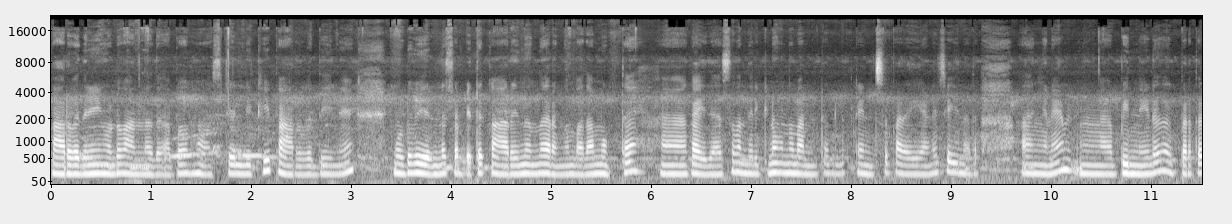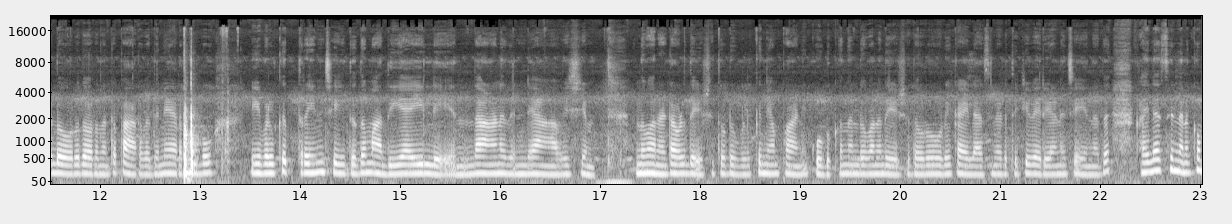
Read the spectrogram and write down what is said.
പാർവതിനെയും കൊണ്ട് വന്നത്. അപ്പോൾ ഹോസ്റ്റലിലേക്ക് പാർവതിനെ ഇങ്ങോട്ട് വരുന്ന സമയത്ത് കാറിൽ നിന്ന് ഇറങ്ങുമ്പോൾ അതാ മുക്ത കൈലാസ് വന്നിരിക്കണമെന്ന് പറഞ്ഞിട്ട് അവരുടെ ഫ്രണ്ട്സ് പറയുകയാണ് ചെയ്യുന്നത്. അങ്ങനെ പിന്നീട് ഇപ്പുറത്തെ ഡോറ് തുറന്നിട്ട് പാർവതിനെ ഇറങ്ങുമ്പോൾ ഇവൾക്ക് ഇത്രയും ചെയ്തത് മതിയായില്ലേ? എന്താണ് ഇതിന്റെ ആവശ്യം? എന്ന് പറഞ്ഞിട്ട് അവൾ ദേഷ്യത്തോട് ഇവൾക്ക് ഞാൻ പണി കൊടുക്കുന്നുണ്ട് പറഞ്ഞ ദേഷ്യത്തോടു കൂടി കൈലാസിന്റെ അടുത്തേക്ക് വരികയാണ് ചെയ്യുന്നത്. കൈലാസ് നിനക്ക്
